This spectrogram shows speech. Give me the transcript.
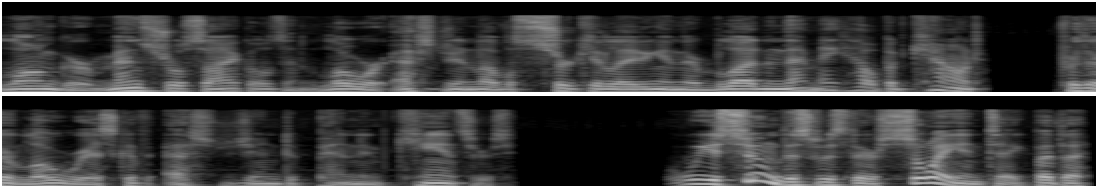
longer menstrual cycles and lower estrogen levels circulating in their blood, and that may help account for their low risk of estrogen-dependent cancers. We assumed this was their soy intake, but the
